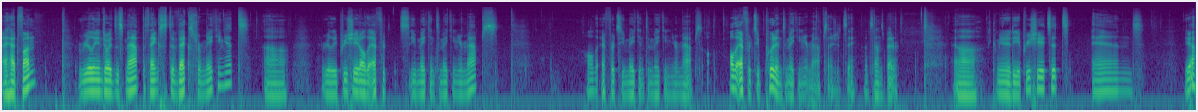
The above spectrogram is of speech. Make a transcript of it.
I had fun. Really enjoyed this map. Thanks to Vechs for making it. Uh, really appreciate all the efforts you make into making your maps. All the efforts you make into making your maps. All the efforts you put into making your maps, I should say. That sounds better. Uh, community appreciates it. And yeah.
